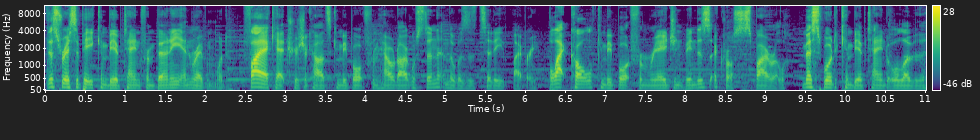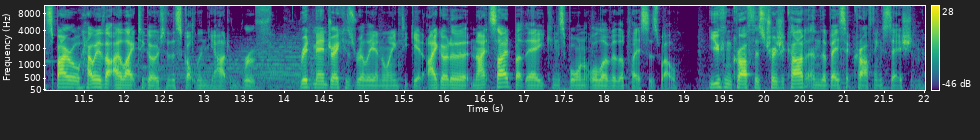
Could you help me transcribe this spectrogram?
This recipe can be obtained from Bernie and Ravenwood. Fire Cat treasure cards can be bought from Harold Argleston in the Wizard City Library. Black coal can be bought from reagent vendors across spiral. Mistwood can be obtained all over the spiral, however I like to go to the Scotland Yard roof. Red Mandrake is really annoying to get. I go to Nightside, but they can spawn all over the place as well. You can craft this treasure card in the basic crafting station.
